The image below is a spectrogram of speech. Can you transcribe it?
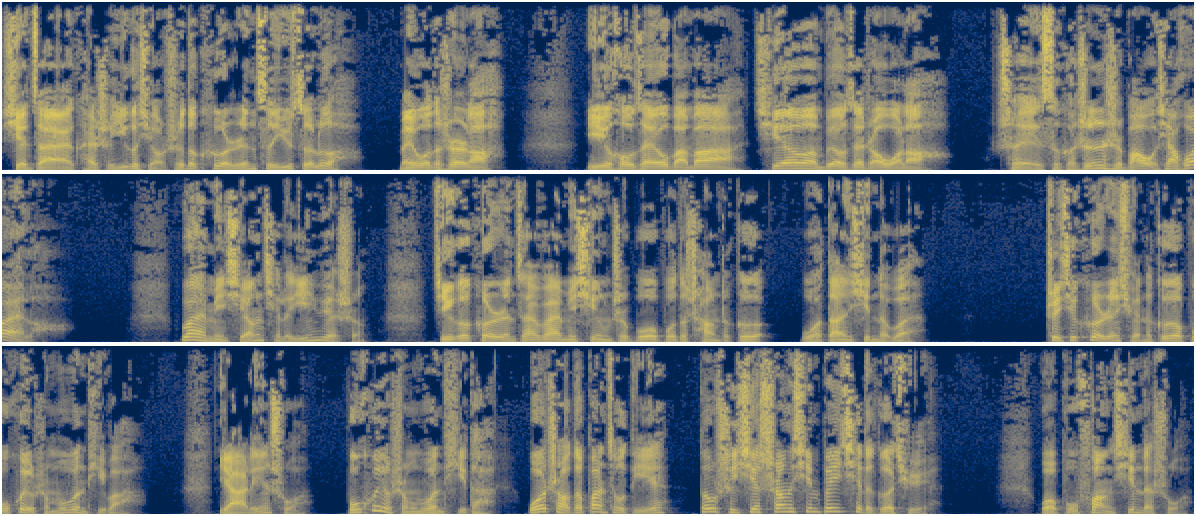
现在开始一个小时的客人自娱自乐，没我的事了。以后再有板板，千万不要再找我了。这次可真是把我吓坏了。”外面响起了音乐声，几个客人在外面兴致勃勃的唱着歌。我担心的问：“这些客人选的歌不会有什么问题吧？”哑铃说：“不会有什么问题的。我找的伴奏碟都是一些伤心悲切的歌曲。”我不放心的说：“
